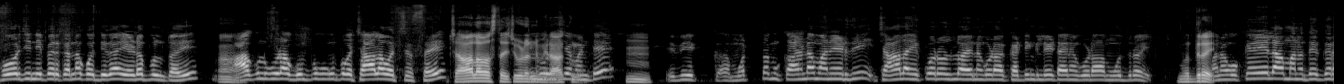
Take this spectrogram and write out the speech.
ఫోర్ జీ నిపేర్ కన్నా కొద్దిగా ఎడపులు. ఆకులు కూడా గుంపు గుంపుగా చాలా వచ్చేస్తాయి. చాలా వస్తాయి చూడండి మీరు ఆకులు. అంటే ఇవి మొత్తం కాండం అనేది చాలా ఎక్కువ రోజులు అయినా కూడా కటింగ్ లేట్ అయినా కూడా ముద్రయి. ముద్రై. మనం ఒకేలా మన దగ్గర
